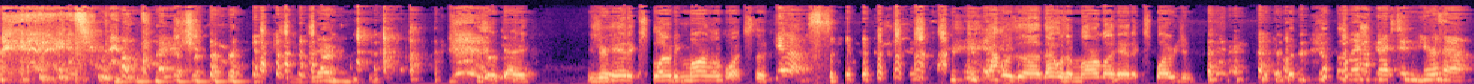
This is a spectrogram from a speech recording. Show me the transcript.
Answer my question. it's okay. Is your head exploding, Marla? What's the Yes. that was a that was a Marla head explosion. Glad you guys didn't hear that.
